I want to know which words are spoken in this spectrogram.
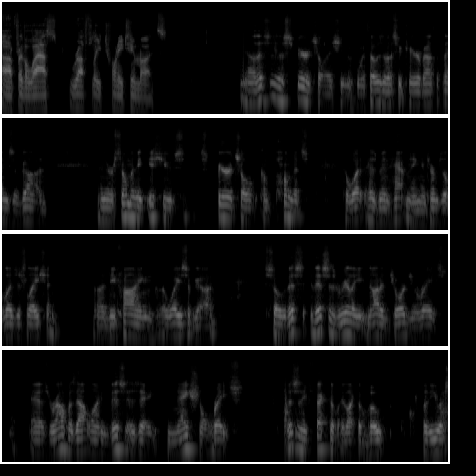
uh, for the last roughly 22 months. Now, this is a spiritual issue with those of us who care about the things of God. And there are so many issues, spiritual components to what has been happening in terms of legislation, uh, defying the ways of God. So this this is really not a Georgia race. As Ralph has outlined, this is a national race. This is effectively like a vote for the U.S.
